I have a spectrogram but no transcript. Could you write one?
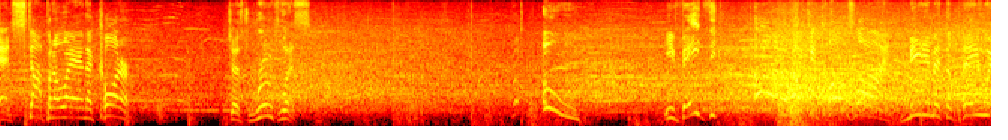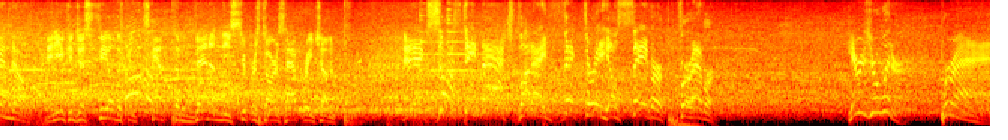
And stomping away in the corner. Just ruthless. Ooh! Evades the... Oh, wicked clothesline! Meet him at the pay window. And you can just feel the contempt, the venom these superstars have for each other. An exhausting match, but a victory he'll savor forever. Here is your winner, Brad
